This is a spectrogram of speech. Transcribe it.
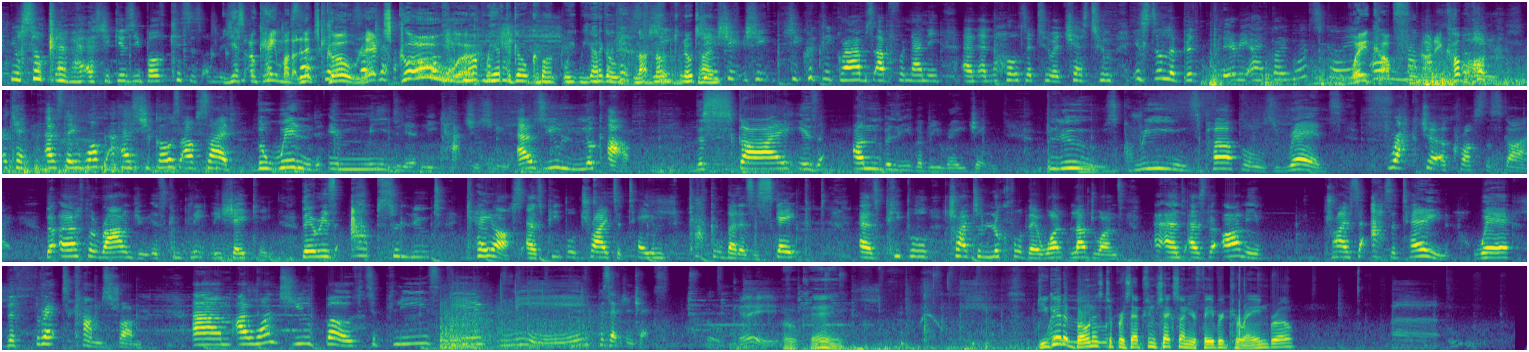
you're so clever." As she gives you both kisses on the Yes, cheek. okay, mother, So let's clever, go, so let's clever. go. Mom, we have to go. Come on, we, we gotta go. Not no no time. She, she, she, she quickly grabs up for Nanny and, and holds her to her chest, who is still a bit bleary eyed, going, What's going Wake on? up, Funani, come okay, on. Okay, as they walk, as she goes outside, the wind immediately catches you. As you look up, the sky is unbelievably raging. Blues, hmm. greens, purples, reds fracture across the sky. The earth around you is completely shaking. There is absolute chaos as people try to tame cattle that has escaped, as people try to look for their one- loved ones, and as the army tries to ascertain where the threat comes from. Um, I want you both to please give me perception checks. Okay. Okay. Do you get a bonus to perception checks on your favorite terrain, bro?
